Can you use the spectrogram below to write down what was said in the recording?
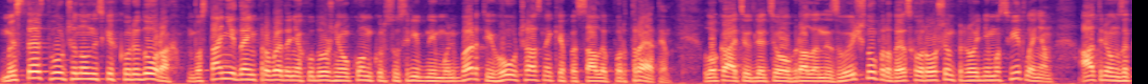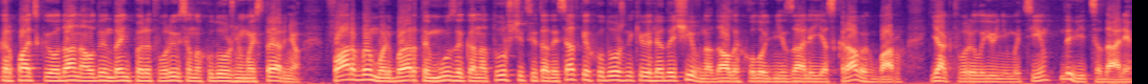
Мистецтво у чиновницьких коридорах. В останній день проведення художнього конкурсу Срібний Мольберт його учасники писали портрети. Локацію для цього обрали незвичну, проте з хорошим природнім освітленням. Атріум Закарпатської ОДА на один день перетворився на художню майстерню. Фарби, мольберти, музика, натурщиці та десятки художників і глядачів надали холодній залі яскравих барв. Як творили юні митці, дивіться далі.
